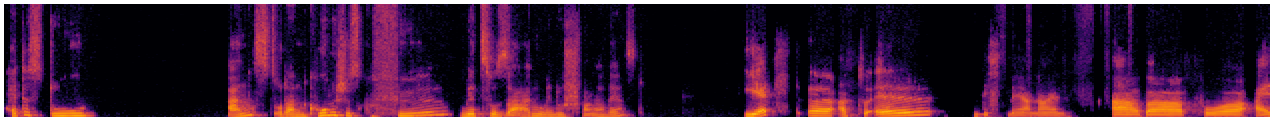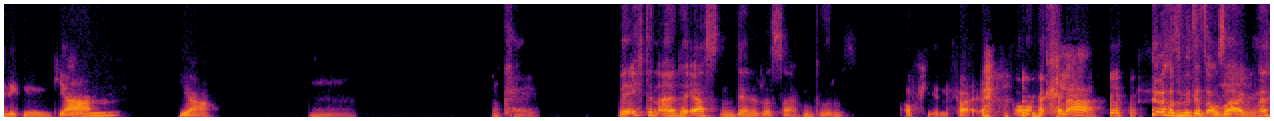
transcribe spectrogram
Hättest du Angst oder ein komisches Gefühl, mir zu sagen, wenn du schwanger wärst? Jetzt äh, aktuell nicht mehr, nein. Aber vor einigen Jahren ja. Hm. Okay. Wäre ich denn einer der Ersten, der dir das sagen würdest? Auf jeden Fall. Oh, klar. Das willst du jetzt auch sagen, ne?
